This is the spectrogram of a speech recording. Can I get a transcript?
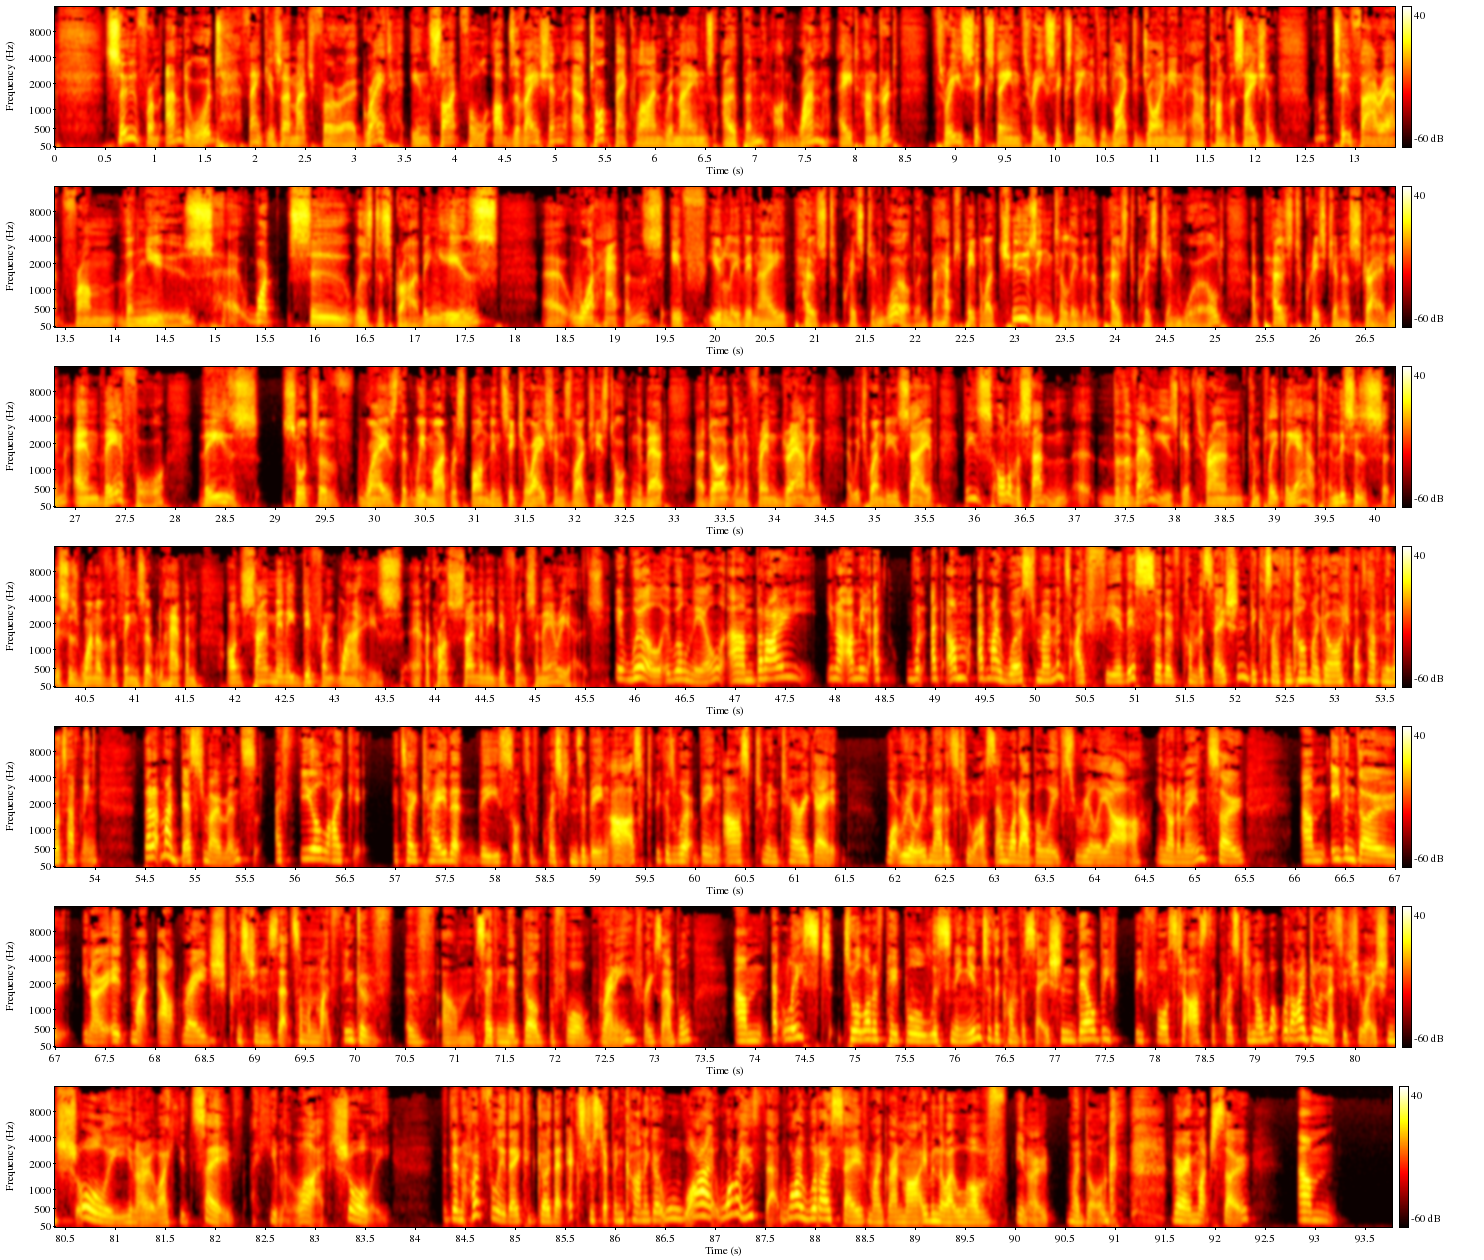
Sue from Underwood, thank you so much for a great, insightful observation. Our talkback line remains open on 1 800 316 316 if you'd like to join in our conversation. We're not too far out from the news. Uh, what Sue was describing is uh, what happens if you live in a post-Christian world. And perhaps people are choosing to live in a post-Christian world, a post-Christian Australian, and therefore these sorts of ways that we might respond in situations like she's talking about, a dog and a friend drowning, uh, which one do you save? These, all of a sudden, uh, the, the, values get thrown completely out. And this is, this is one of the things that will happen on so many different ways uh, across so many different scenarios. It will, it will, Neil. Um, but I, you know, I mean, at, at, um, at my worst moments, I fear this sort of conversation because I think, oh my gosh, what's happening? What's happening? But at my best moments, I feel like it's okay that these sorts of questions are being asked because we're being asked to interrogate what really matters to us and what our beliefs really are. You know what I mean? So, um, even though you know it might outrage Christians that someone might think of of um, saving their dog before Granny, for example, um, at least to a lot of people listening into the conversation, they'll be be forced to ask the question, "Oh, what would I do in that situation?" Surely, you know, like you'd save a human life, surely. But then hopefully they could go that extra step and kind of go, well, why, why is that? Why would I save my grandma, even though I love, you know, my dog very much so? Um,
